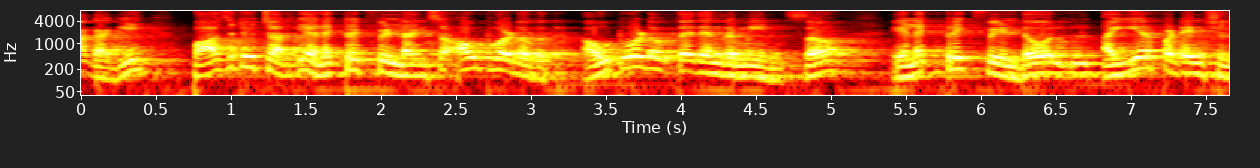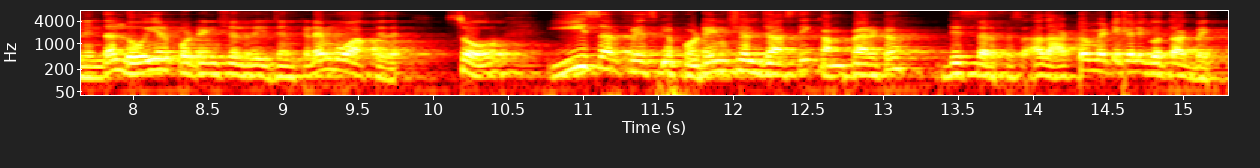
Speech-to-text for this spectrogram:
ಹಾಗಾಗಿ ಪಾಸಿಟಿವ್ ಚಾರ್ಜ್ಗೆ ಎಲೆಕ್ಟ್ರಿಕ್ ಫೀಲ್ಡ್ ಲೈನ್ಸ್ ಔಟ್ವರ್ಡ್ ಹೋಗುತ್ತೆ. ಔಟ್ವರ್ಡ್ ಹೋಗ್ತಾ ಇದೆ ಅಂದರೆ ಮೀನ್ಸ್ ಎಲೆಕ್ಟ್ರಿಕ್ ಫೀಲ್ಡು ಹೈಯರ್ ಪೊಟೆನ್ಷಿಯಲಿಂದ ಲೋಯರ್ ಪೊಟೆನ್ಷಿಯಲ್ ರೀಜನ್ ಕಡೆ ಮೂವ್ ಆಗ್ತದೆ. ಸೊ ಈ ಸರ್ಫೇಸ್ಗೆ ಪೊಟೆನ್ಷಿಯಲ್ ಜಾಸ್ತಿ ಕಂಪೇರ್ ಟು ದಿಸ್ ಸರ್ಫೇಸ್ ಅದು ಆಟೋಮೆಟಿಕಲಿ ಗೊತ್ತಾಗಬೇಕು.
